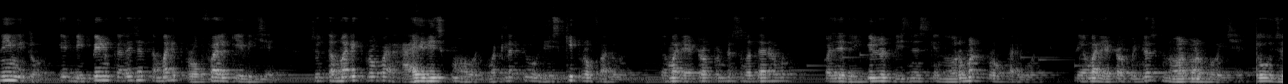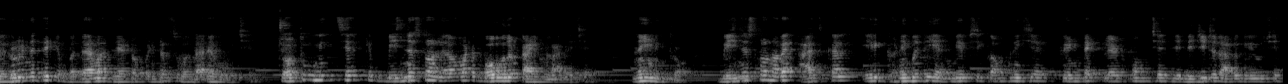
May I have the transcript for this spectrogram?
નહીં મિત્રો, એ ડિપેન્ડ કરે છે તમારી પ્રોફાઇલ કેવી છે. જો તમારી પ્રોફાઇલ હાઈ રિસ્કમાં હોય, મતલબ કે રિસ્કી પ્રોફાઇલ હોય, તો એમાં રેટ ઇન્ટરેસ્ટ વધારે હોય, પછી રેગ્યુલર બિઝનેસ કે નોર્મલ પ્રોફાઇલ હોય, તો એમાં રેટ ઓફ ઇન્ટરેસ્ટ નોર્મલ હોય છે. એવું જરૂરી નથી કે બધામાં રેટ ઓફ ઇન્ટરેસ્ટ વધારે હોય છે. ચોથું મિત છે કે બિઝનેસ લોન લેવા માટે બહુ બધો ટાઈમ લાગે છે. નહીં મિત્રો બિઝનેસ લોન હવે આજકાલ એ ઘણી બધી એનબીએફસી કંપની છે ફિનટેક પ્લેટફોર્મ છે, જે ડિજિટલ આવી ગયું છે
